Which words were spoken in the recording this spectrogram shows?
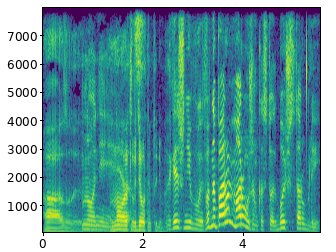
а, Ну, нет. но этого делать никто не будет. Да, конечно, не будет. Вот на пароме мороженка стоит больше 100 рублей.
